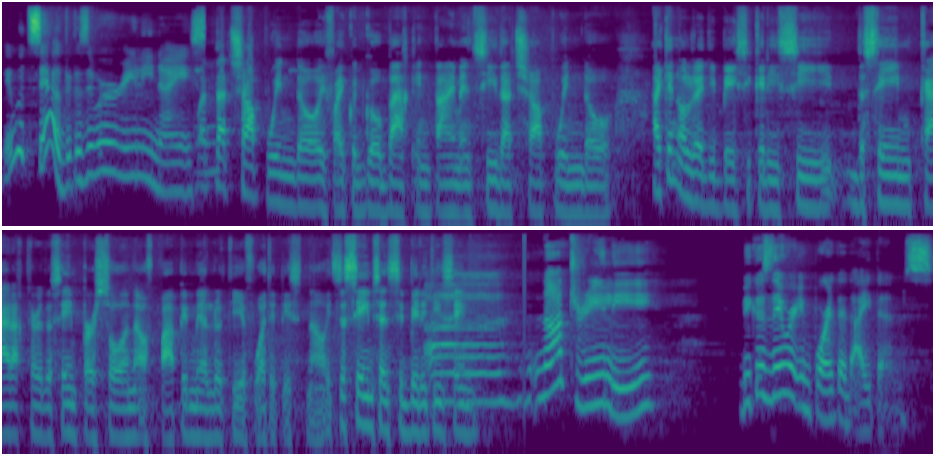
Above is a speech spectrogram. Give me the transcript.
they would sell because they were really nice. But that shop window, if I could go back in time and see that shop window, I can already basically see the same character, the same persona of Papi Melroti of what it is now. It's the same sensibility, uh, same. Not really, because they were imported items.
